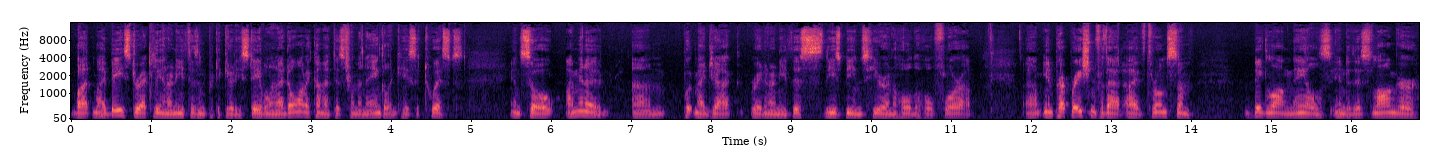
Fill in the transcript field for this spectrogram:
but my base directly underneath isn't particularly stable and I don't want to come at this from an angle in case it twists. And so I'm going to um, put my jack right underneath this, these beams here and hold the whole floor up. Um, in preparation for that I've thrown some big long nails into this longer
